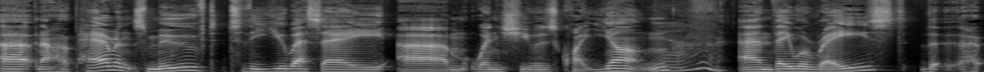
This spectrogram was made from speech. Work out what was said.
Uh, now, her parents moved to the USA um, when she was quite young, and they were raised. The, her,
